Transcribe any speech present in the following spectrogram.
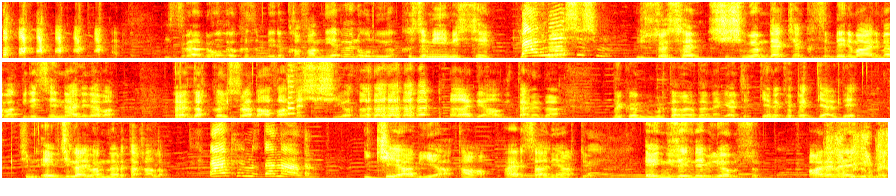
Yusra ne oluyor kızım? Benim kafam niye böyle oluyor? Kızım iyi misin? Ben Yusra. niye şişim? Yusra sen şişmiyorum derken kızım benim halime bak bir de senin haline bak. Her dakika Yusra daha fazla şişiyor. Hadi al bir tane daha. Bakalım yumurtalarda ne gelecek. Gene köpek geldi. Şimdi evcil hayvanları takalım. Ben kırmızıdan aldım. İki ya bir ya tamam. Her saniye artıyor. En güzeli ne biliyor musun? Arenaya girmek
